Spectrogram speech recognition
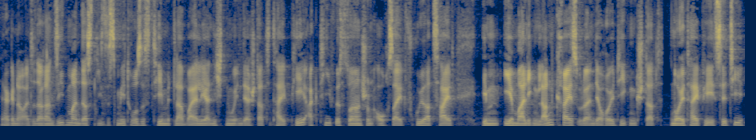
Ja, genau. Also daran sieht man, dass dieses Metrosystem mittlerweile ja nicht nur in der Stadt Taipei aktiv ist, sondern schon auch seit früher Zeit im ehemaligen Landkreis oder in der heutigen Stadt Neu-Taipei City.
